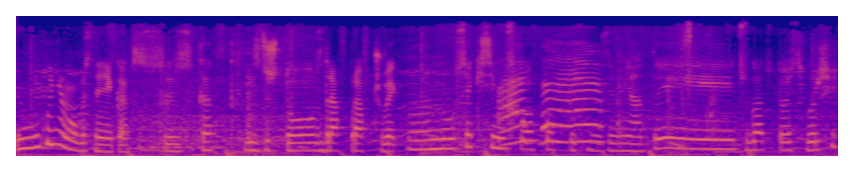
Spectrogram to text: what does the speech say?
Никой няма обяснение как, как и защо здрав прав човек. Но всеки си има своя път тук на земята и когато той свърши,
